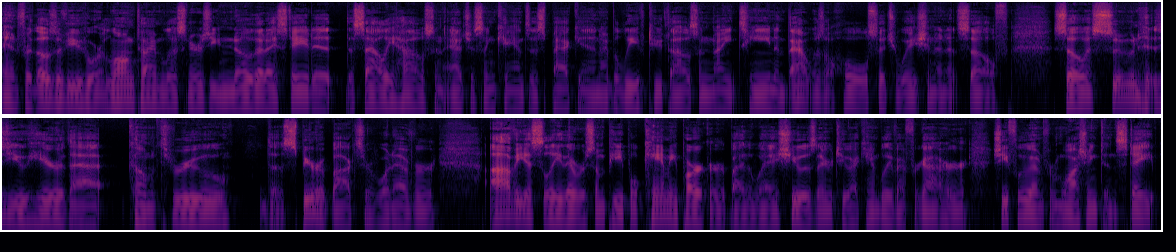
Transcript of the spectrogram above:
And for those of you who are longtime listeners, you know that I stayed at the Sally House in Atchison, Kansas back in, I believe, 2019, and that was a whole situation in itself. So as soon as you hear that come through the spirit box or whatever, obviously there were some people. Cami Parker, by the way, she was there too. I can't believe I forgot her. She flew in from Washington State.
